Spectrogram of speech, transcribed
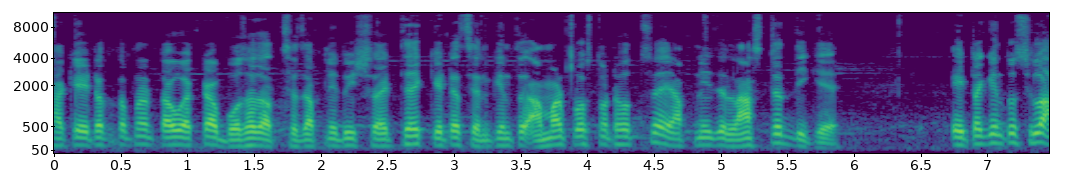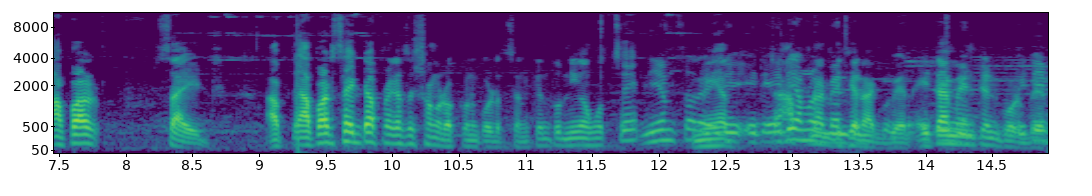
থাকে এটা তো আপনার তাও একটা বোঝা যাচ্ছে যে আপনি দুই সাইড থেকে কেটেছেন। কিন্তু আমার প্রশ্নটা হচ্ছে আপনি যে লাস্টের দিকে এটা কিন্তু ছিল আপার সাইড আপনি আপার সাইডটা আপনার কাছে সংরক্ষণ করেছেন কিন্তু নিয়ম হচ্ছে নিয়ম স্যার এটা আমরা আপনার দিকে মেনটেন রাখবেন, এটা maintain করবেন।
